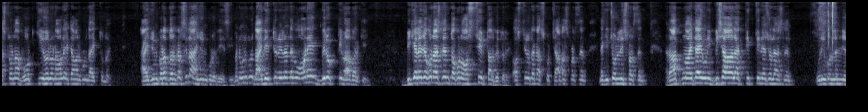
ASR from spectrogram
আসলো না ভোট কি হলো না হলো এটা আমার কোনো দায়িত্ব নয়। আয়োজন করার দরকার ছিল, আয়োজন করে দিয়েছি। মানে উনি কোনো দায় দায়িত্ব নিলেন এবং অনেক বিরক্তি ভাব আর কি। বিকেলে যখন আসলেন, তখন অস্থির তার ভেতরে। অস্থিরতা কাজ করছে, আঠাশ পার্সেন্ট নাকি চল্লিশ পার্সেন্ট রাত নয়টায় উনি বিশাল এক তৃপ্তি নিয়ে চলে আসলেন। উনি বললেন যে,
